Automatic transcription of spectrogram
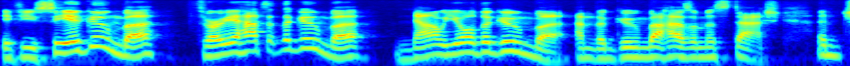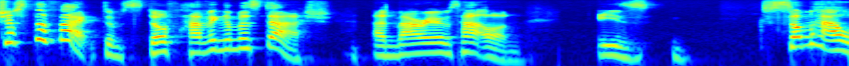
if you see a Goomba, throw your hat at the Goomba. Now you're the Goomba, and the Goomba has a mustache. And just the fact of stuff having a mustache and Mario's hat on is somehow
